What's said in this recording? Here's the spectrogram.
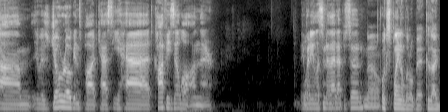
Um, it was Joe Rogan's podcast. He had CoffeeZilla on there. Anybody listen to that episode? No. Well, explain a little bit because I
